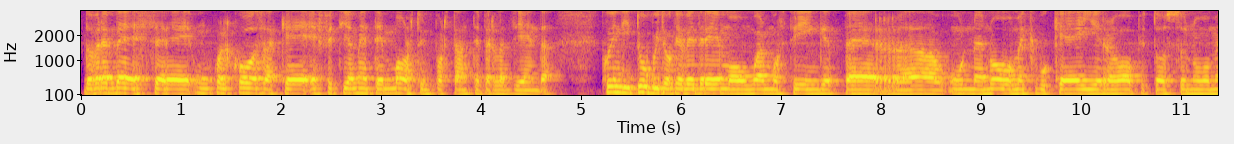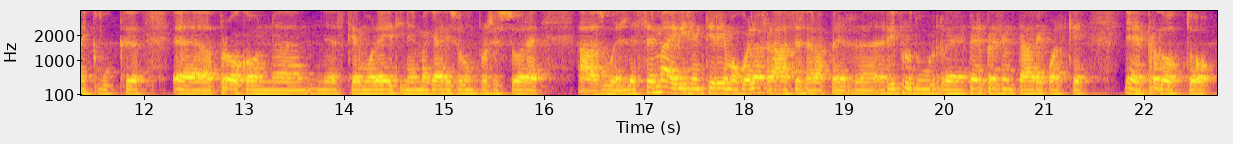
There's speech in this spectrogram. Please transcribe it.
dovrebbe essere un qualcosa che effettivamente è molto importante per l'azienda. Quindi dubito che vedremo un One More Thing per uh, un nuovo MacBook Air o piuttosto un nuovo MacBook uh, Pro con uh, schermo retina e magari solo un processore Aswell. Semmai risentiremo quella frase sarà per riprodurre, per presentare qualche eh, prodotto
